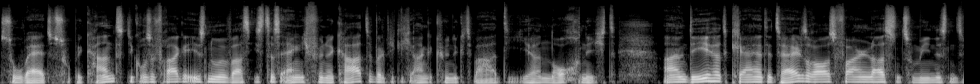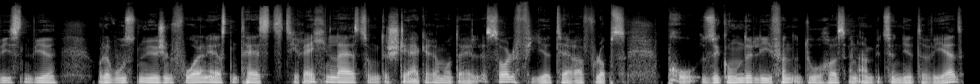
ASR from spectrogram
Soweit so bekannt. Die große Frage ist nur, was ist das eigentlich für eine Karte, weil wirklich angekündigt war die ja noch nicht. AMD hat kleine Details rausfallen lassen, zumindest wissen wir oder wussten wir schon vor den ersten Tests, die Rechenleistung, das stärkere Modell soll 4 Teraflops pro Sekunde liefern, durchaus ein ambitionierter Wert.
